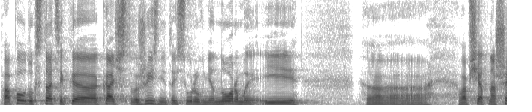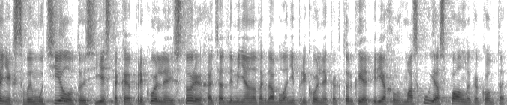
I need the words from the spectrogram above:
По поводу, кстати, качества жизни, то есть уровня нормы и Э, вообще отношение к своему телу. То есть есть такая прикольная история, хотя для меня она тогда была не прикольная. Как только я переехал в Москву, я спал на каком-то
